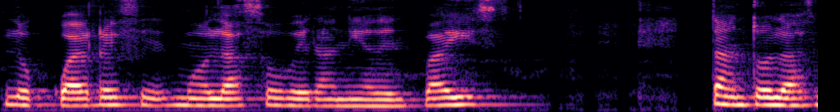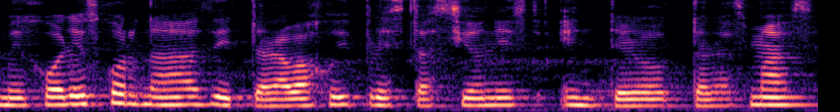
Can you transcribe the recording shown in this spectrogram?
lo cual reformó la soberanía del país, tanto las mejores jornadas de trabajo y prestaciones, entre otras más.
